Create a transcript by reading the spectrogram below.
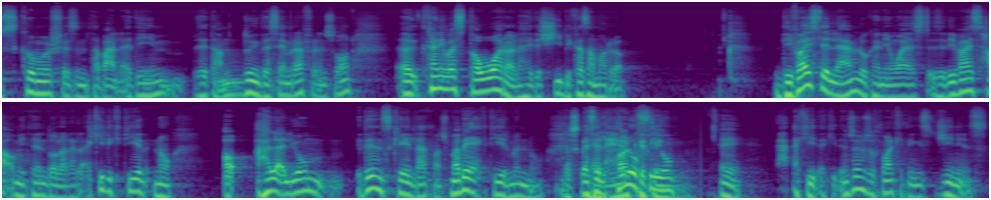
use commercialism تبع القديم. that I'm doing the same reference on آه، كاني ويست طورها لهيدا الشيء بكذا مرة. ال device اللي عمله كاني ويست اذا device حقه 200 دولار. هلأ أكيد كثير إنه هلأ اليوم didn't scale that much ما بيع كثير منه. بس, بس الحلو فيه إيه أكيد أكيد. in terms of marketing is genius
